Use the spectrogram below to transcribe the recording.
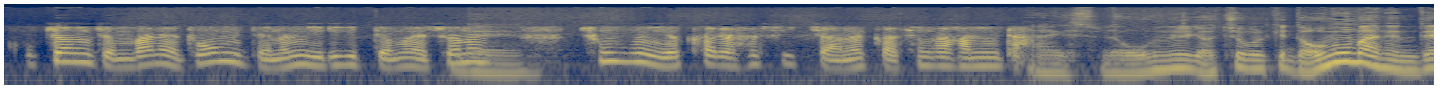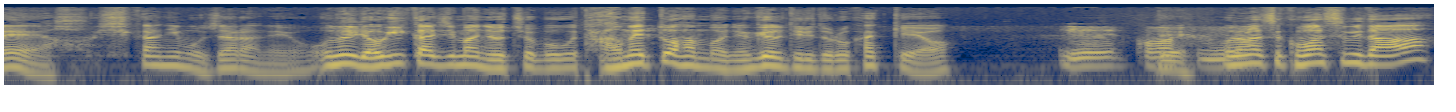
국정 전반에 도움이 되는 일이기 때문에 저는 네. 충분히 역할을 할 수 있지 않을까 생각합니다. 알겠습니다. 오늘 여쭤볼 게 너무 많은데 어, 시간이 모자라네요. 오늘 여기까지만 여쭤보고 다음에 또 한번 연결드리도록 할게요. 예, 네, 고맙습니다. 오늘 말씀 고맙습니다.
